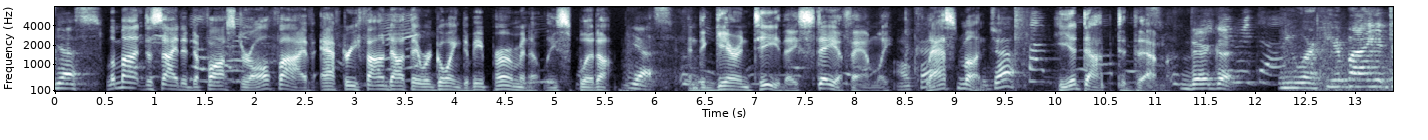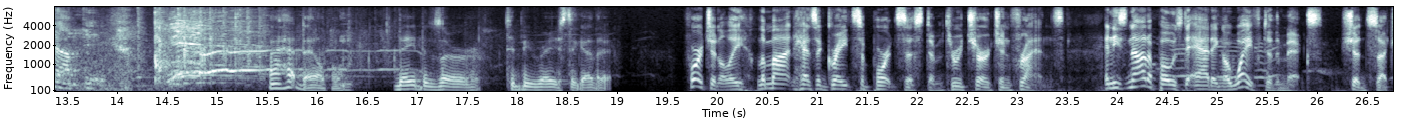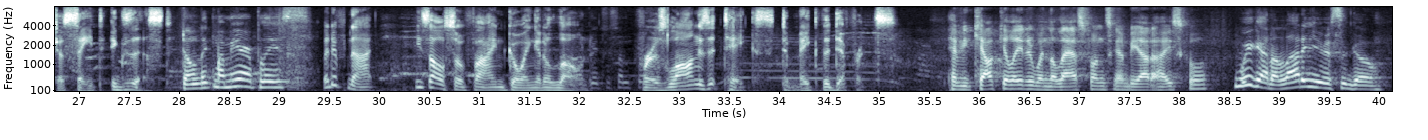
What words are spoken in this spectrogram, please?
Yes. Lamont decided to foster all five after he found out they were going to be permanently split up. Yes. And to guarantee they stay a family, Okay. last month he adopted them. Very good. You are hereby adopted. I had to help them. They deserve to be raised together. Fortunately, Lamont has a great support system through church and friends, and he's not opposed to adding a wife to the mix, should such a saint exist. Don't lick my mirror, please. But if not, he's also fine going it alone, for as long as it takes to make the difference. Have you calculated when the last one's going to be out of high school? We got a lot of years to go,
